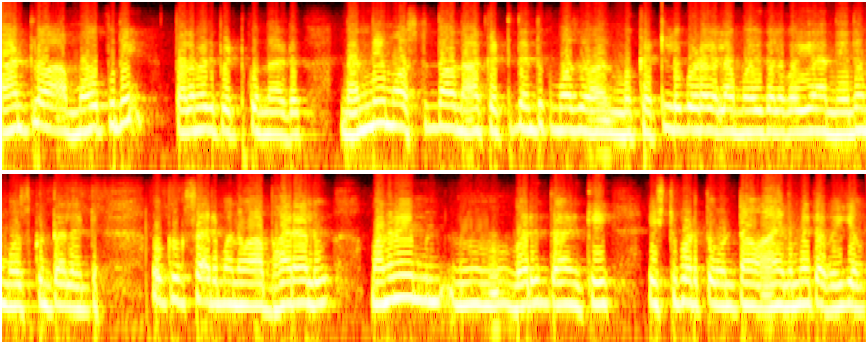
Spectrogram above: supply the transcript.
దాంట్లో ఆ మోపుని తల మీద పెట్టుకున్నాడు. నన్నే మోస్తున్నావు నా కట్టినందుకు మోస? కట్టెలు కూడా ఎలా మోయగలవయ్యా? నేనే మోసుకుంటానంటే. ఒక్కొక్కసారి మనం ఆ భారాలు మనమే భరించడానికి ఇష్టపడుతూ ఉంటాం ఆయన మీద వెయ్యం.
